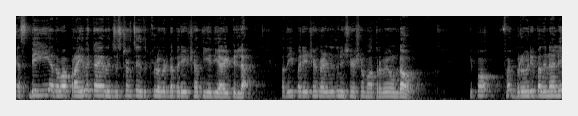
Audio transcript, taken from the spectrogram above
എസ് ഡി ഇ അഥവാ പ്രൈവറ്റായി രജിസ്റ്റർ ചെയ്തിട്ടുള്ളവരുടെ പരീക്ഷാ തീയതി ആയിട്ടില്ല. അത് ഈ പരീക്ഷ കഴിഞ്ഞതിന് ശേഷം മാത്രമേ ഉണ്ടാവൂ. ഇപ്പോൾ ഫെബ്രുവരി പതിനാല്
